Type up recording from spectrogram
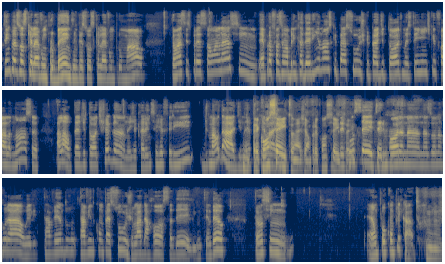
Tem pessoas que levam pro bem, tem pessoas que levam pro mal. Então essa expressão ela é assim, é para fazer uma brincadeirinha, nossa, que pé sujo, que pé de Todd, mas tem gente que fala, nossa, olha lá, o pé de Todd chegando, e já querendo se referir de maldade, né? preconceito, né? Já é um preconceito. Preconceito, aí. ele mora na, na zona rural, ele tá vendo, tá vindo com o pé sujo lá da roça dele, entendeu? Então, assim, é um pouco complicado. Uhum.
